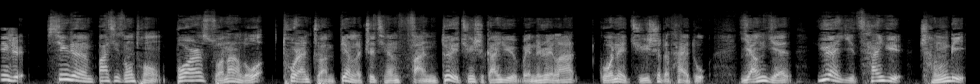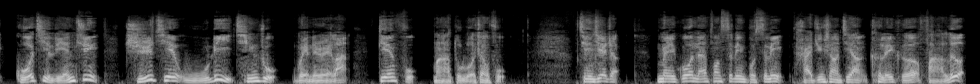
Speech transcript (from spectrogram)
近日，新任巴西总统博尔索纳罗突然转变了之前反对军事干预委内瑞拉国内局势的态度，扬言愿意参与成立国际联军，直接武力侵入委内瑞拉，颠覆马杜罗政府。紧接着，美国南方司令部司令海军上将克雷格·法勒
